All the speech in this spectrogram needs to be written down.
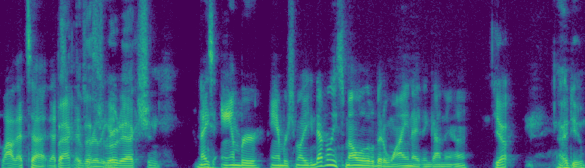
Wow, that's uh, that's back that's of the really throat good. action. Nice amber amber smell. You can definitely smell a little bit of wine. I think on there, huh? Yep, I do.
